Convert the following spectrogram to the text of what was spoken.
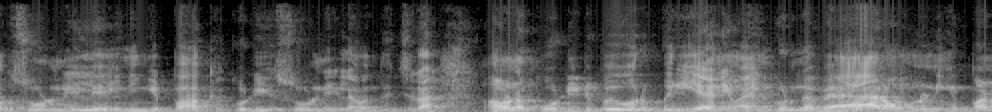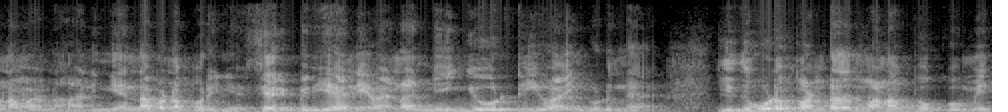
ஒரு சூழ்நிலையில் நீங்கள் பார்க்கக்கூடிய சூழ்நிலை வந்துச்சுன்னா அவனை கூட்டிகிட்டு போய் ஒரு பிரியாணி வாங்கி கொடுங்க. வேற ஒன்றும் நீங்கள் பண்ண வேணாம். நீங்கள் என்ன பண்ண போகிறீங்க சரி பிரியாணியே வேணாம். நீங்கள் ஒரு டீ வாங்கி கொடுங்க. இது கூட பண்ணுற மனப்பக்குவமே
